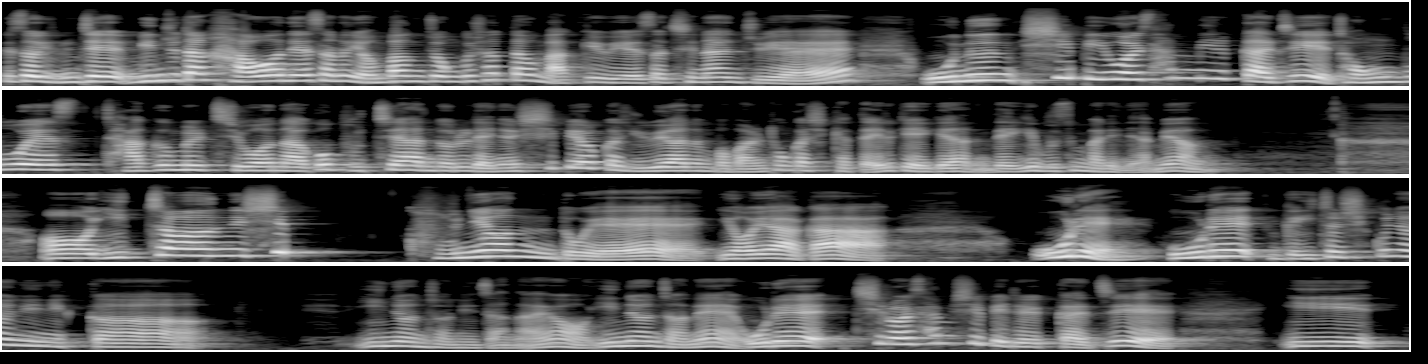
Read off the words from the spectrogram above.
그래서 이제 민주당 하원에서는 연방정부 셧다운 막기 위해서 지난주에 오는 12월 3일까지 정부의 자금을 지원하고 부채 한도를 내년 12월까지 유예하는 법안을 통과시켰다. 이렇게 얘기하는데 이게 무슨 말이냐면 어 2019년도에 여야가 올해, 올해, 그러니까 2019년이니까 2년 전이잖아요. 2년 전에 올해 7월 31일까지 이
